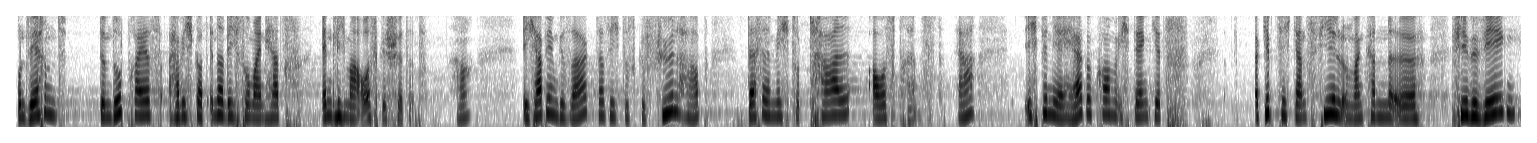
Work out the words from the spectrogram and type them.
Und während dem Lobpreis habe ich Gott innerlich so mein Herz endlich mal ausgeschüttet. Ich habe ihm gesagt, dass ich das Gefühl habe, dass er mich total ausbremst. Ja, ich bin hierher gekommen, ich denke, jetzt ergibt sich ganz viel und man kann äh, viel bewegen,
